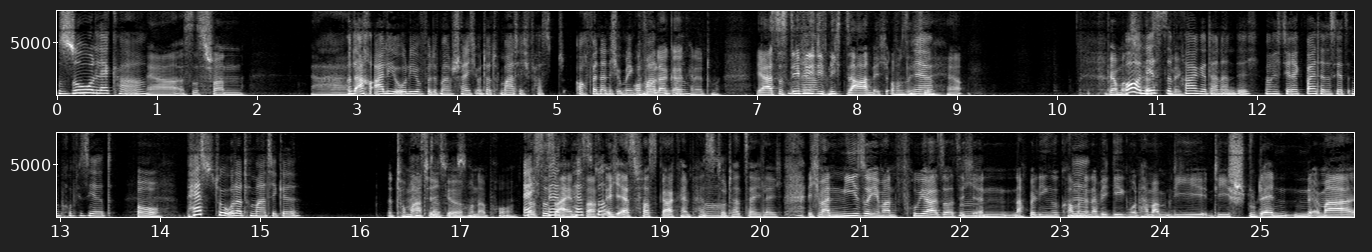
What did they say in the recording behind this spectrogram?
So lecker. Ja, es ist schon. Ja. Und auch Ali Olio würde man wahrscheinlich unter Tomatig fast, auch wenn da nicht unbedingt Obwohl da Tomaten gar keine Tomate. Ja, es ist definitiv nicht sahnig, offensichtlich. Ja. Wir haben uns Oh, nächste. Frage dann an dich. Mache ich direkt weiter, das ist jetzt improvisiert. Oh, Pesto oder tomatige? Tomatige, Pastasauce. 100 Pro. Echt? Das ist Wer hat einfach. Pesto? Ich esse fast gar kein Pesto Oh. tatsächlich. Ich war nie so jemand früher, also als ich Mhm. in, nach Berlin gekommen und Ja. in der WG gewohnt haben die, die Studenten immer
